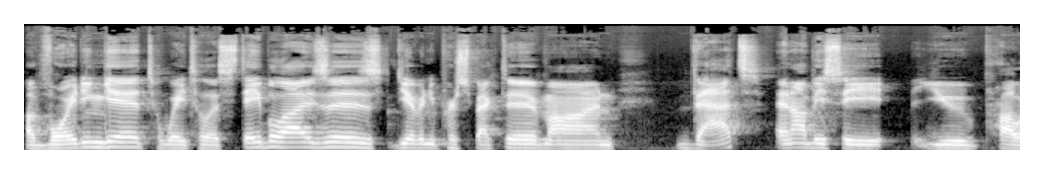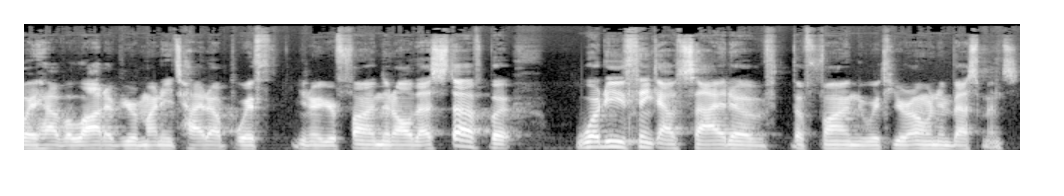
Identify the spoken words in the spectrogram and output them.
avoiding it to wait till it stabilizes? Do you have any perspective on that. And obviously you probably have a lot of your money tied up with you know your fund and all that stuff but what do you think outside of the fund with your own investments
